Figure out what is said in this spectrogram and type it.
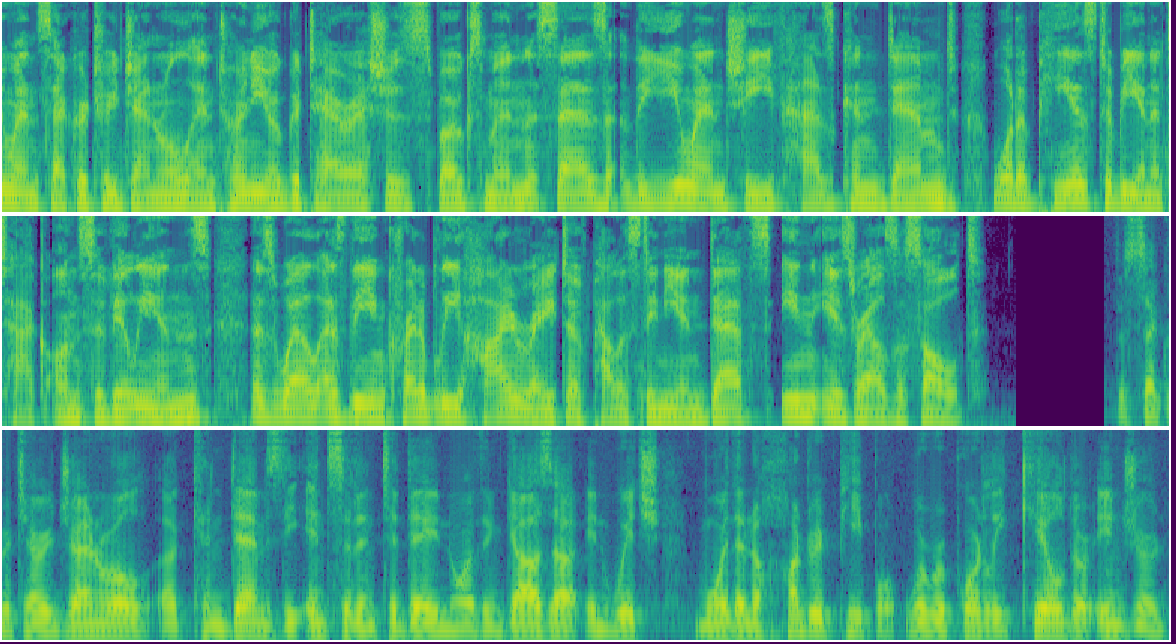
UN Secretary General Antonio Guterres' spokesman, says the UN chief has condemned what appears to be an attack on civilians, as well as the incredibly high rate of Palestinian deaths in Israel's assault. The Secretary General uh, condemns the incident today in northern Gaza, in which more than 100 people were reportedly killed or injured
